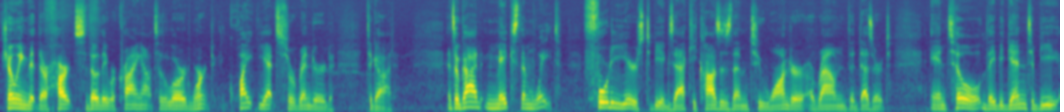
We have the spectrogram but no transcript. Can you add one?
showing that their hearts, though they were crying out to the Lord, weren't quite yet surrendered to God. And so God makes them wait 40 years to be exact. He causes them to wander around the desert until they begin to be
